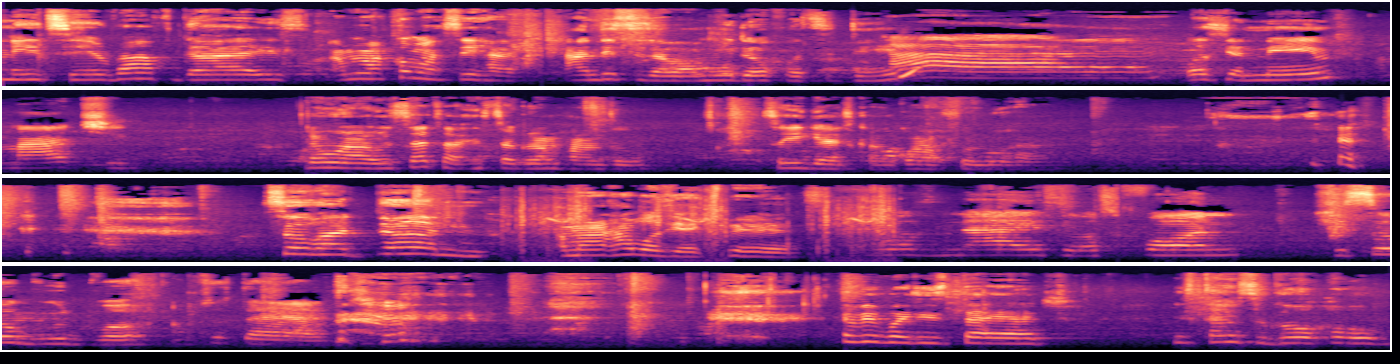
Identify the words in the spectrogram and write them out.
And it's a wrap, guys. I'm gonna come and say hi. And this is our model for today. Hi. What's your name? I'm Archie. Don't worry, I will set her Instagram handle so you guys can go and follow her. so we're done. Amara, how was your experience? It was nice. It was fun. She's so good, but I'm so tired. Everybody's tired. It's time to go home.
